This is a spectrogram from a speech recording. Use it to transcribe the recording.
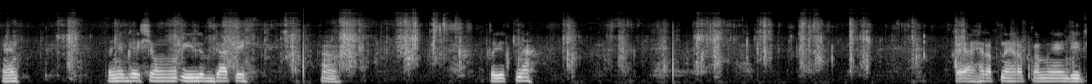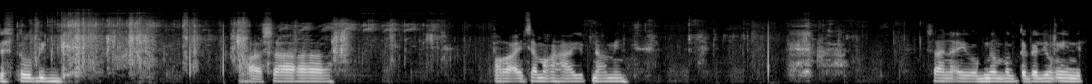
Ayan. Ito guys yung ilog dati. Ah. Tuyot na. Kaya hirap na hirap kami ngayon dito sa tubig. Saka sa pakain sa mga hayop namin. Sana ay wag na magtagal yung init.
